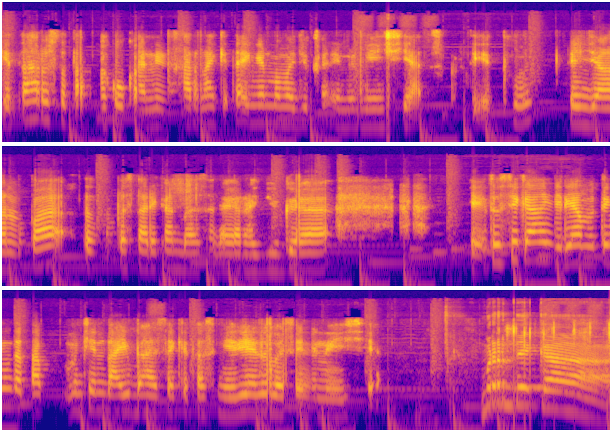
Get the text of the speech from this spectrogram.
kita harus tetap lakukannya karena kita ingin memajukan Indonesia seperti itu. Dan jangan lupa tetap lestarikan bahasa daerah juga. Ya itu sih Kang, jadi yang penting tetap mencintai bahasa kita sendiri yaitu bahasa Indonesia. Merdeka.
